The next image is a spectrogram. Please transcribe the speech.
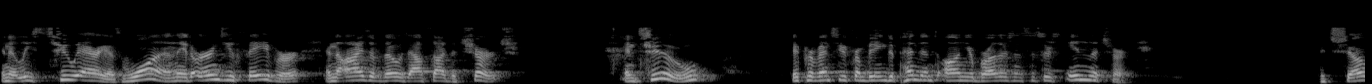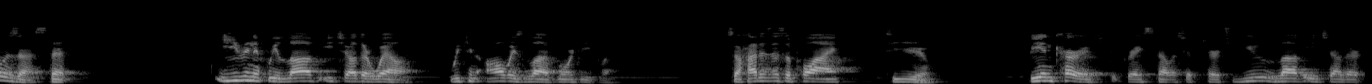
in at least two areas. One, it earns you favor in the eyes of those outside the church. And two, it prevents you from being dependent on your brothers and sisters in the church. It shows us that even if we love each other well, we can always love more deeply. So how does this apply to you? Be encouraged, Grace Fellowship Church. You love each other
